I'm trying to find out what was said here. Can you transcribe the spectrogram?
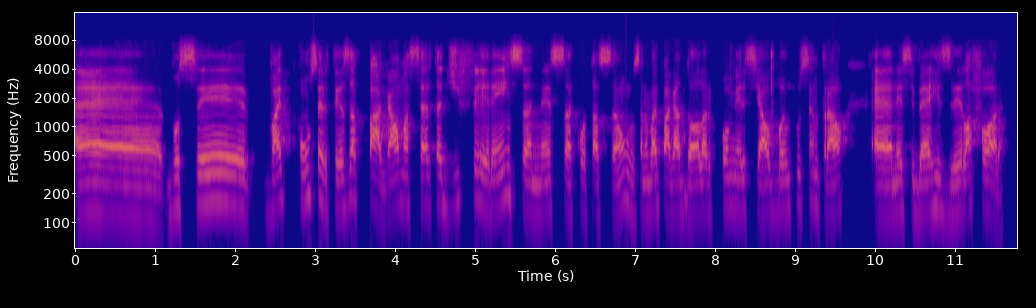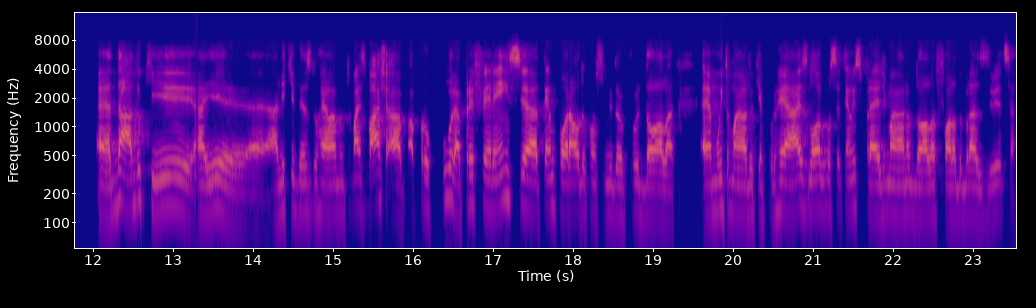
é, você vai com certeza pagar uma certa diferença nessa cotação. Você não vai pagar dólar comercial Banco Central é, nesse BRZ lá fora. É, dado que aí é, a liquidez do real é muito mais baixa, a, a, procura, a preferência temporal do consumidor por dólar é muito maior do que por reais, logo você tem um spread maior no dólar fora do Brasil, etc.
